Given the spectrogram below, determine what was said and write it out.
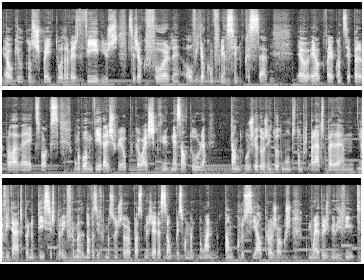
é aquilo que eu suspeito, através de vídeos, seja o que for, ou videoconferência, nunca se sabe, é, é o que vai acontecer para, para lá da Xbox. Uma boa medida, acho eu, porque eu acho que nessa altura estão, os jogadores em todo o mundo estão preparados para um, novidades, para notícias, para informa novas informações sobre a próxima geração, principalmente num ano tão crucial para os jogos como é 2020,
